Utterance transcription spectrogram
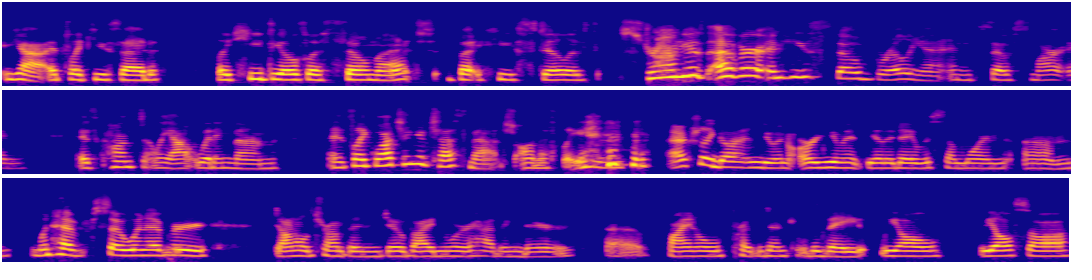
yeah, it's like you said, like he deals with so much, but he still is strong as ever. And he's so brilliant and so smart and is constantly outwitting them it's like watching a chess match, honestly. mm-hmm. I actually got into an argument the other day with someone. Um, whenever so whenever Donald Trump and Joe Biden were having their uh, final presidential debate, we all we all saw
